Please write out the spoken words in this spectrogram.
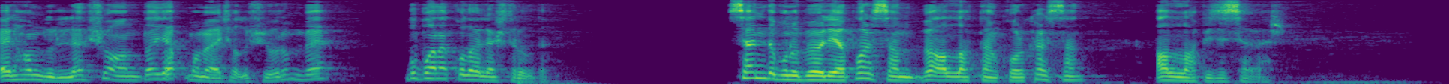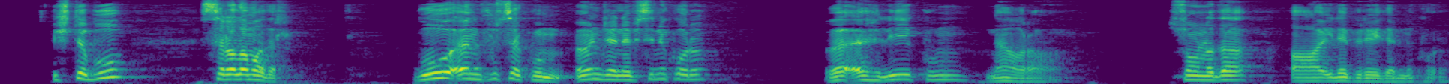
Elhamdülillah şu anda yapmamaya çalışıyorum ve bu bana kolaylaştırıldı. Sen de bunu böyle yaparsan ve Allah'tan korkarsan Allah bizi sever. İşte bu sıralamadır. Bu enfusekum önce nefsini koru ve ehlikum nara. Sonra da aile bireylerini koru.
